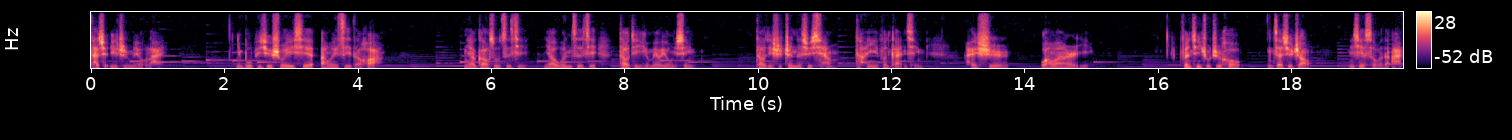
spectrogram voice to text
它却一直没有来。你不必去说一些安慰自己的话。你要告诉自己，你要问自己，到底有没有用心？到底是真的去想谈一份感情，还是玩玩而已？分清楚之后，你再去找那些所谓的爱，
